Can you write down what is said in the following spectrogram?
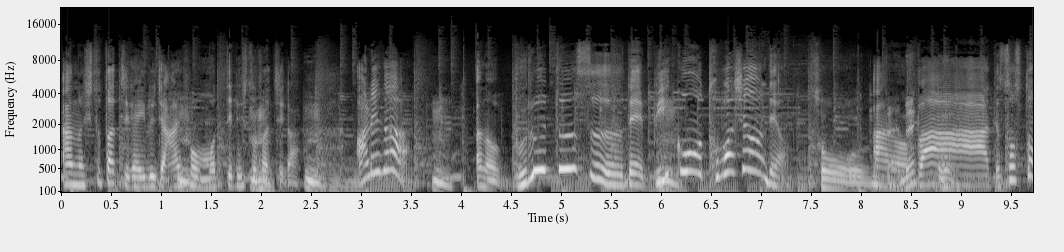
あの人たちがいるじゃん、うん。iPhone 持ってる人たちが、うん。あれがうん。あの Bluetooth でビーコンを飛ばしちゃうんだよ、そうみたあの。バーって、そうする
